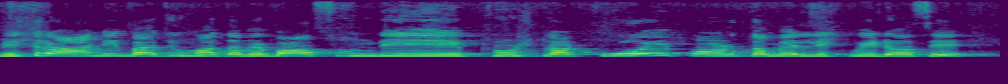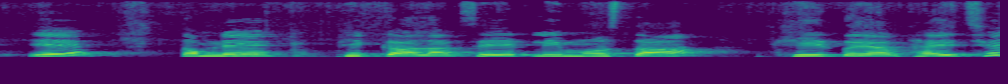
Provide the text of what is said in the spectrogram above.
મિત્ર, આની બાજુમાં તમે બાસુંદી ફ્રૂટ સલાડ કોઈ પણ તમે લિક્વિડ હશે એ તમને ફિક્કા લાગશે. એટલી મસ્ત આ ખીર તૈયાર થાય છે.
